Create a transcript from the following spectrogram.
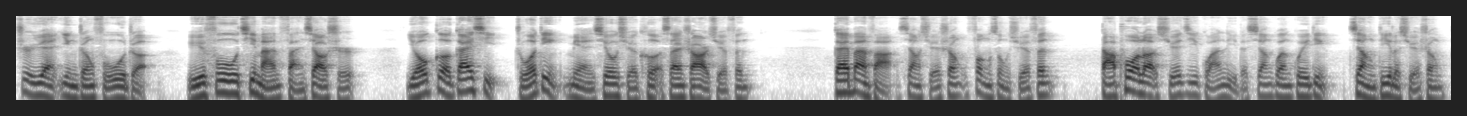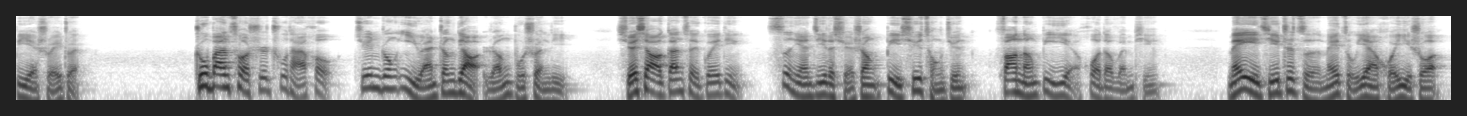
志愿应征服务者，于服务期满返校时，由各该系酌定免修学科三十二学分。该办法向学生奉送学分，打破了学籍管理的相关规定，降低了学生毕业水准。诸般措施出台后，军中议员征调仍不顺利，学校干脆规定四年级的学生必须从军，方能毕业获得文凭。梅贻琦之子梅祖彦回忆说，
